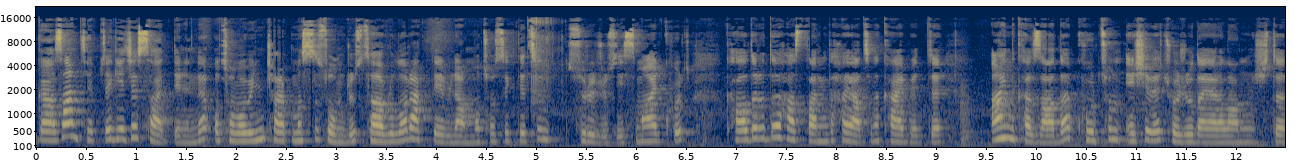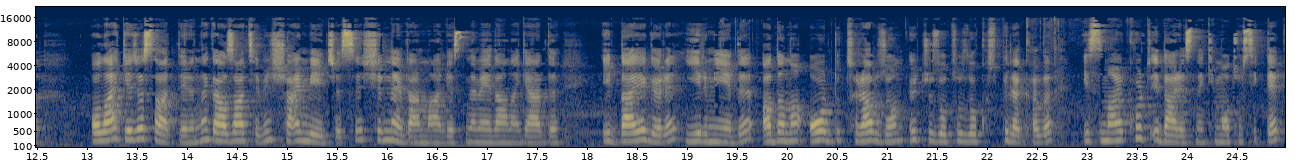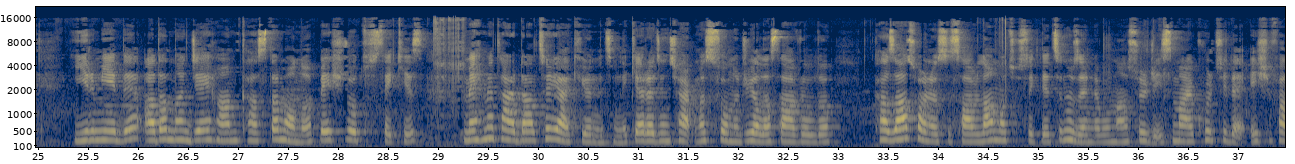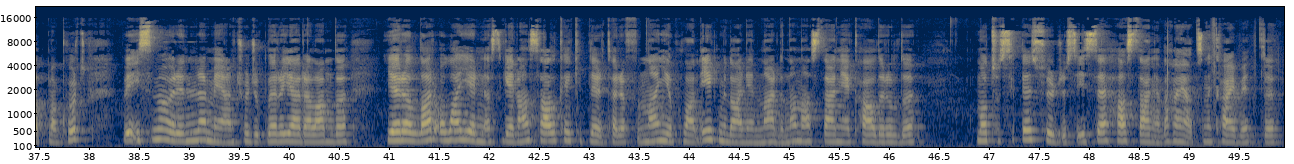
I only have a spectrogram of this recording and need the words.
Gaziantep'te gece saatlerinde otomobilin çarpması sonucu savrularak devrilen motosikletin sürücüsü İsmail Kurt kaldırıldığı hastanede hayatını kaybetti. Aynı kazada Kurt'un eşi ve çocuğu da yaralanmıştı. Olay gece saatlerinde Gaziantep'in Şahinbey ilçesi Şirinevler mahallesinde meydana geldi. İddiaya göre 27 Adana Ordu Trabzon 339 plakalı İsmail Kurt idaresindeki motosiklet 27 Adana Ceyhan Kastamonu 538 Mehmet Erdal Tiryak yönetimindeki aracın çarpması sonucu yola savruldu. Kaza sonrası savrulan motosikletin üzerinde bulunan sürücü İsmail Kurt ile eşi Fatma Kurt ve ismi öğrenilemeyen çocukları yaralandı. Yaralılar olay yerine gelen sağlık ekipleri tarafından yapılan ilk müdahalenin ardından hastaneye kaldırıldı. Motosiklet sürücüsü ise hastanede hayatını kaybetti.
